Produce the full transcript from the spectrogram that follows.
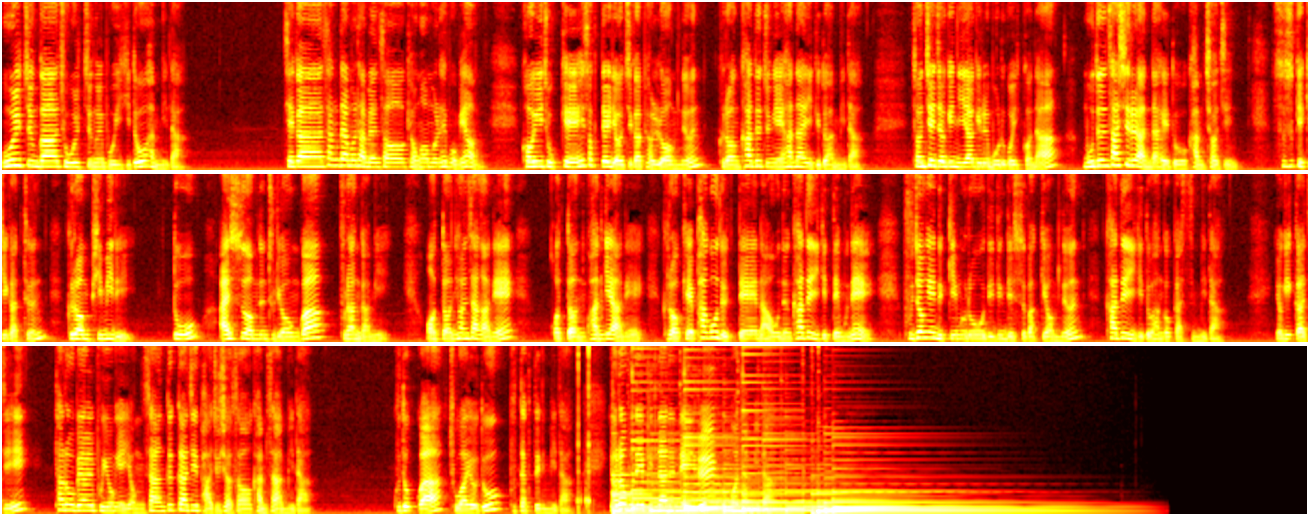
우울증과 조울증을 보이기도 합니다. 제가 상담을 하면서 경험을 해보면 거의 좋게 해석될 여지가 별로 없는 그런 카드 중에 하나이기도 합니다. 전체적인 이야기를 모르고 있거나 모든 사실을 안다 해도 감춰진 수수께끼 같은 그런 비밀이 또 알 수 없는 두려움과 불안감이 어떤 현상 안에 어떤 관계 안에 그렇게 파고들 때 나오는 카드이기 때문에 부정의 느낌으로 리딩될 수밖에 없는 카드이기도 한 것 같습니다. 여기까지 타로별 부용의 영상 끝까지 봐주셔서 감사합니다. 구독과 좋아요도 부탁드립니다. 여러분의 빛나는 내일을 응원합니다.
